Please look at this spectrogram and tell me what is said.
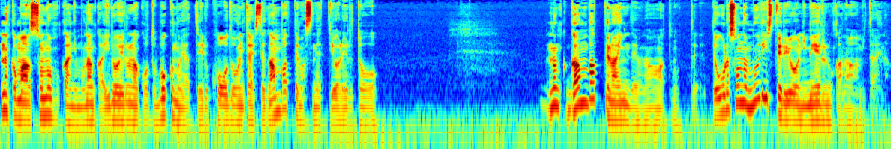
なんかまあその他にもなんかいろいろなこと、僕のやっている行動に対して頑張ってますねって言われると、なんか頑張ってないんだよなと思って。で、俺そんな無理してるように見えるのかなみたいな。っ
